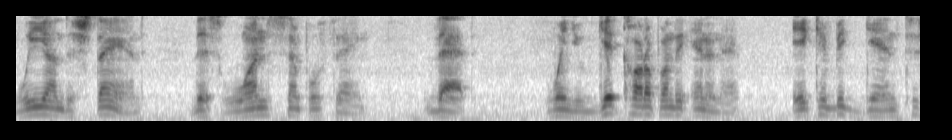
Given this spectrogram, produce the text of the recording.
we understand this one simple thing that when you get caught up on the internet, it can begin to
